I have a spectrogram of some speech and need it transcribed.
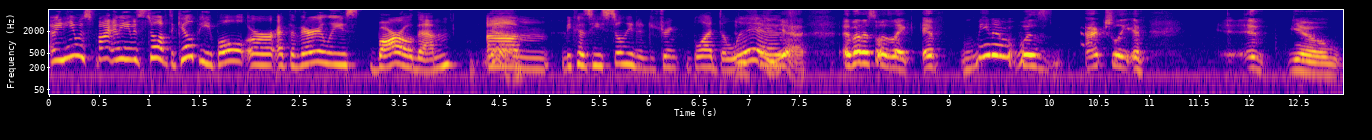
I mean, he was fine. I mean, he would still have to kill people, or at the very least, borrow them, Yeah. um, because he still needed to drink blood to live. Yeah, but it's was like if Mina was actually if if you know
